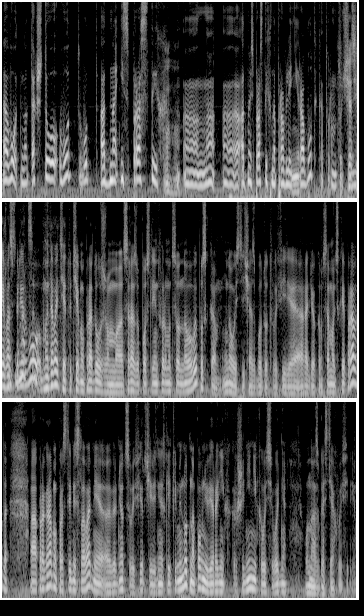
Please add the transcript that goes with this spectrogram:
А, Вот, ну, так что вот, вот одна из простых, э, на- э, одно из простых направлений работы, которым точно Сейчас я вас заниматься. прерву. Мы давайте эту тему продолжим э, сразу после информационного выпуска. Новости сейчас будут в эфире радио «Комсомольская правда». А программа «Простыми словами» э, вернется в эфир через несколько минут. Напомню, Вероника Крашенинникова сегодня у нас в гостях в эфире.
